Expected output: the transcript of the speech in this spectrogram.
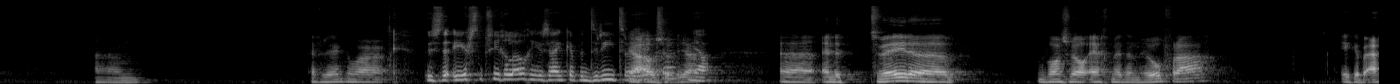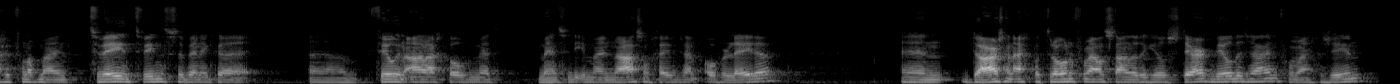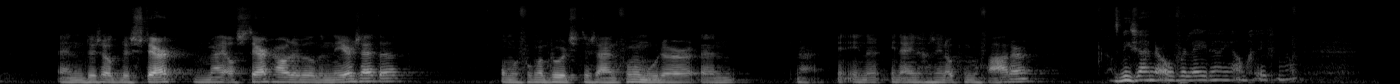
Um, even denken waar... Dus de eerste psycholoog, en je zei ik heb een drie trajecten. Ja, oh, ja. Uh, en de tweede was wel echt met een hulpvraag. Ik heb eigenlijk vanaf mijn 22e ben ik uh, um, veel in aanraking gekomen met mensen die in mijn naastomgeving zijn overleden. En daar zijn eigenlijk patronen voor mij ontstaan dat ik heel sterk wilde zijn voor mijn gezin. En dus ook de sterk, mij als sterkhouder wilde neerzetten. Om er voor mijn broertje te zijn, voor mijn moeder en nou, in, in, in enige zin ook voor mijn vader. wie zijn er overleden in jouw omgeving dan?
